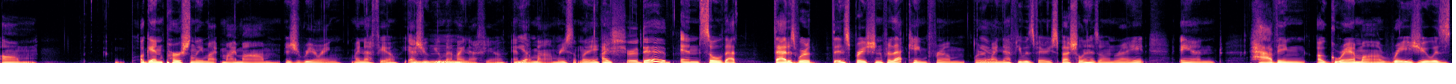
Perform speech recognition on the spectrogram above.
Um, again, personally, my, my mom is rearing my nephew, as you, you met Mhm. my nephew and Yeah. my mom recently. i sure did And so that that is where the inspiration for that came from, where Yeah. my nephew was very special in his own right. And having a grandma raise you is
